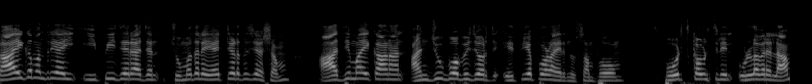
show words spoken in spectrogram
കായിക മന്ത്രിയായി ഇ പി ജയരാജൻ ചുമതല ഏറ്റെടുത്ത ശേഷം ആദ്യമായി കാണാൻ അഞ്ജു ബോബി ജോർജ് എത്തിയപ്പോഴായിരുന്നു സംഭവം. സ്പോർട്സ് കൗൺസിലിൽ ഉള്ളവരെല്ലാം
